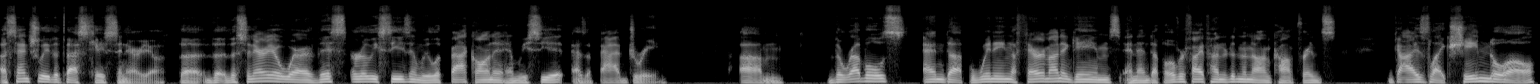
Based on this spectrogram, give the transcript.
essentially the best case scenario. The, the the scenario where this early season we look back on it and we see it as a bad dream. Um, the Rebels end up winning a fair amount of games and end up over 500 in the non-conference. Guys like Shane Nowell,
